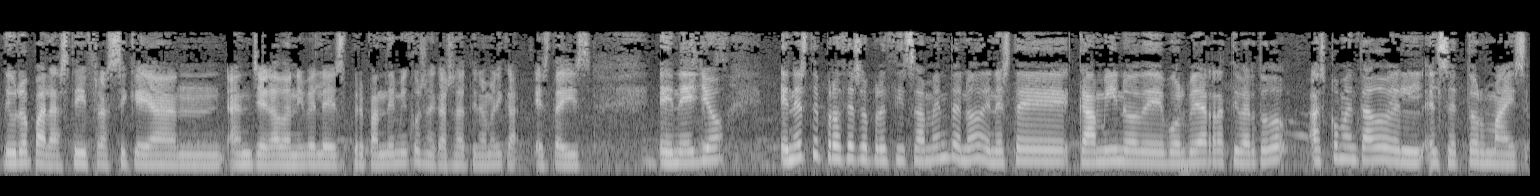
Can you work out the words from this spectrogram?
de, Europa, las cifras sí que han, han llegado a niveles prepandémicos. En el caso de Latinoamérica, estáis en ello. En este proceso precisamente, ¿no? En este camino de volver a reactivar todo, has comentado el, sector maíz.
